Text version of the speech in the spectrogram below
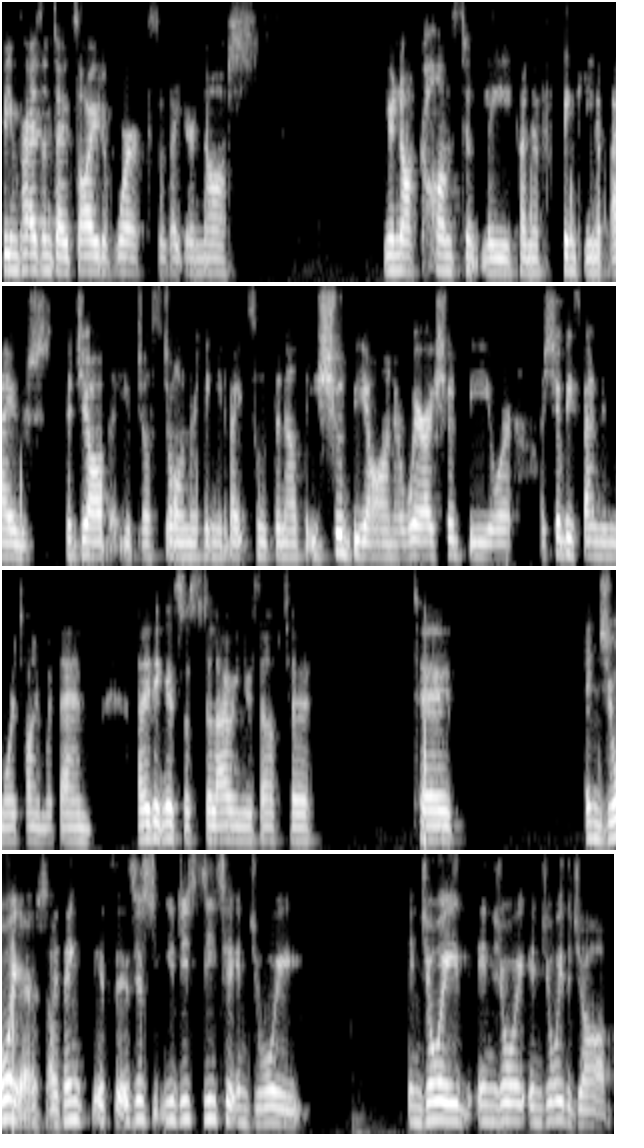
being present outside of work so that you're not you're not constantly kind of thinking about the job that you've just done or thinking about something else that you should be on or where I should be or I should be spending more time with them. And I think it's just allowing yourself to to enjoy it. I think it's it's just you just need to enjoy enjoy enjoy enjoy the job.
